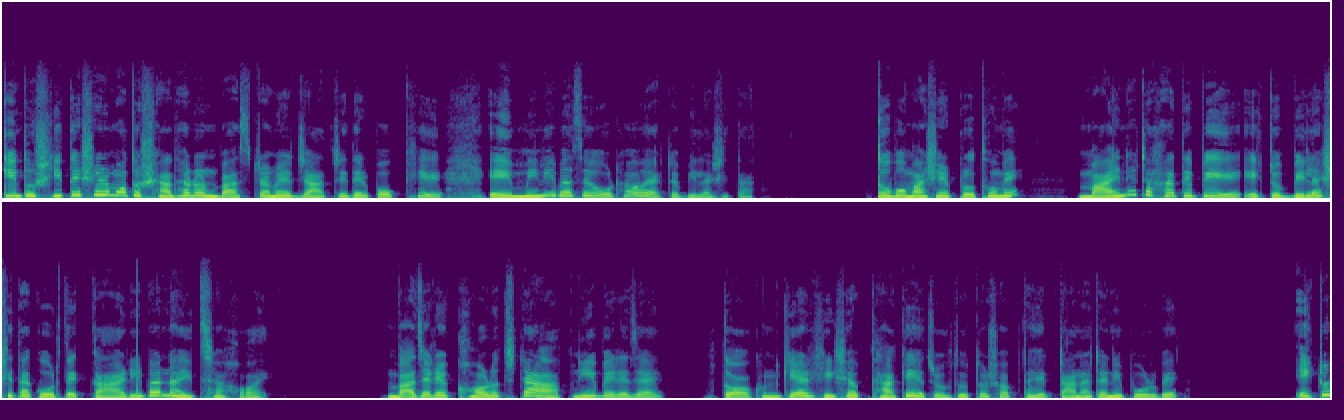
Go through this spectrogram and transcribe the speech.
কিন্তু শীতেশের মতো সাধারণ বাস ট্রামের যাত্রীদের পক্ষে এই মিনি বাসে ওঠাও একটা বিলাসিতা। তবু মাসের প্রথমে মাইনেটা হাতে পেয়ে একটু বিলাসিতা করতে কারই বা না ইচ্ছা হয়। বাজারের খরচটা আপনিই বেড়ে যায়। তখন কি আর হিসাব থাকে? চতুর্থ সপ্তাহের টানাটানি পড়বে। একটু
